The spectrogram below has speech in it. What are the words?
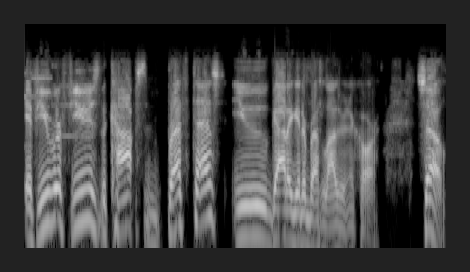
if you refuse the cop's breath test, you got to get a breathalyzer in your car. So,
